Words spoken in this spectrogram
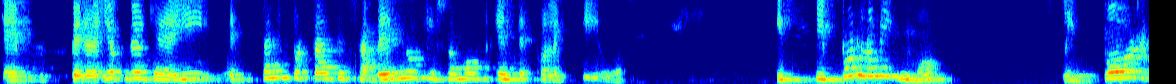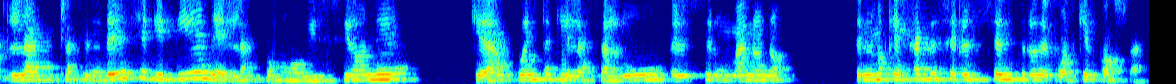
Eh, pero yo creo que ahí es tan importante sabernos que somos entes colectivos. Y, y por lo mismo, y por la trascendencia que tienen las cosmovisiones que dan cuenta que la salud, el ser humano no, tenemos que dejar de ser el centro de cualquier cosa.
